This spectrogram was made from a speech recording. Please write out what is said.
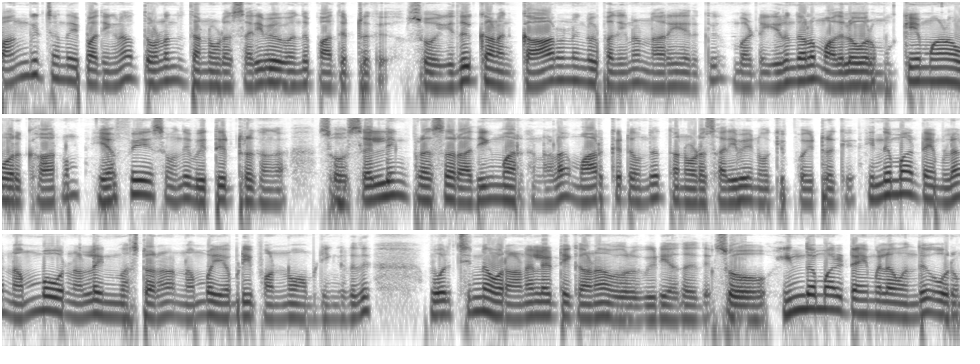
பங்குச்சந்தை பார்த்திங்கன்னா தொடர்ந்து தன்னோட சரிவை வந்து பார்த்துட்ருக்கு. ஸோ இதுக்கான காரணங்கள் பார்த்திங்கன்னா நிறைய இருக்குது பட் இருந்தாலும் அதில் ஒரு முக்கியமான ஒரு காரணம் எஃப்ஐஎஸ் வந்து வித்துட்ருக்காங்க. ஸோ செல்லிங் ப்ரெஷர் அதிகமாக இருக்கனால மார்க்கெட் வந்து தன்னோட சரிவை நோக்கி போயிட்டுருக்கு இந்த மாதிரி டைமில் நம்ம ஒரு நல்ல இன்வெஸ்டராக நம்ம எப்படி பண்ணோம் அப்படிங்கிறது ஒரு சின்ன ஒரு அனலிட்டிக்கான ஒரு வீடியோ தான் இது. ஸோ இந்த மாதிரி டைமில் வந்து ஒரு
